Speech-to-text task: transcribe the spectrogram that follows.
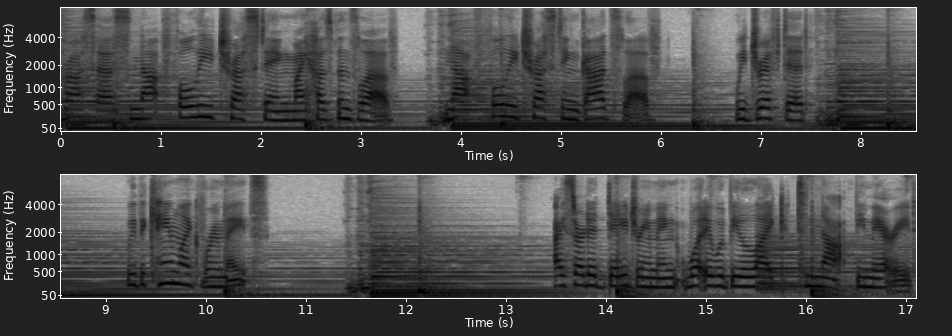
process, not fully trusting my husband's love, not fully trusting God's love, we drifted. We became like roommates. I started daydreaming what it would be like to not be married,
